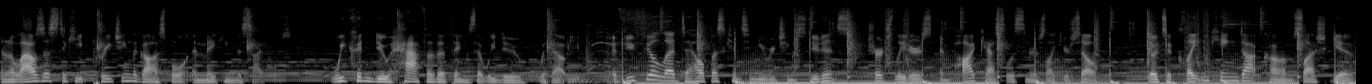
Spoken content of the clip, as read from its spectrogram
and allows us to keep preaching the gospel and making disciples. We couldn't do half of the things that we do without you. If you feel led to help us continue reaching students, church leaders, and podcast listeners like yourself, go to claytonking.com/give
